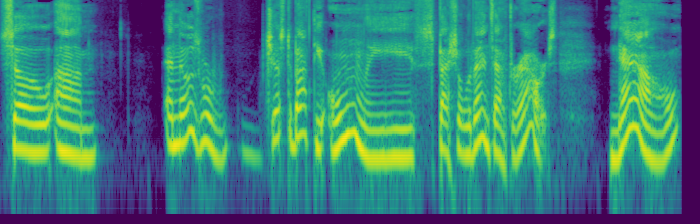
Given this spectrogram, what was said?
So, um, and those were just about the only special events after hours. Now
